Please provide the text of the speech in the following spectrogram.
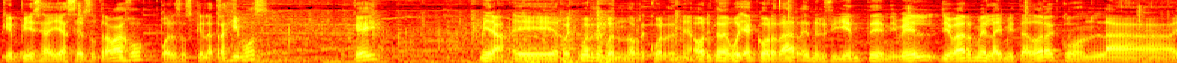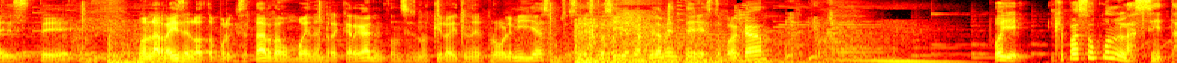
que empiece ahí a hacer su trabajo. Por eso es que la trajimos. Ok. Mira, eh, recuerden, bueno, no recuérdenme. Ahorita me voy a acordar en el siguiente nivel llevarme la imitadora con la, este, con la raíz del loto, porque se tarda un buen en recargar, entonces no quiero ahí tener problemillas. Vamos a hacer esto así rápidamente, esto por acá. Oye, ¿qué pasó con la Z?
